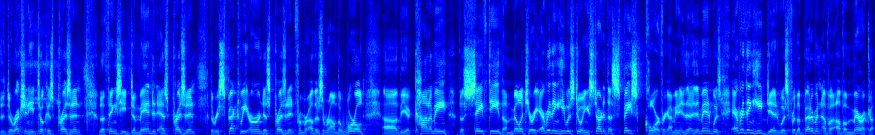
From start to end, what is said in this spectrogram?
the direction he took as president, the things he demanded as president, the respect we earned as president from others around the world, uh, the economy, the safety, the military, everything he was doing. He started the Space Corps. For, I mean, the, the man was, everything he did was for the betterment of, of America.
